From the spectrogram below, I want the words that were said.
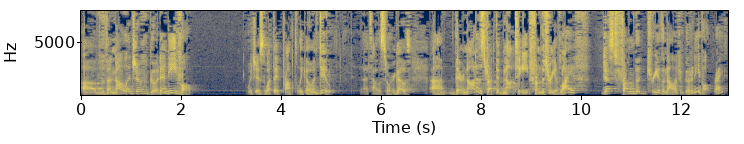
of the knowledge of good and evil, which is what they promptly go and do. That's how the story goes. Um, they're not instructed not to eat from the tree of life just from the tree of the knowledge of good and evil, right?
